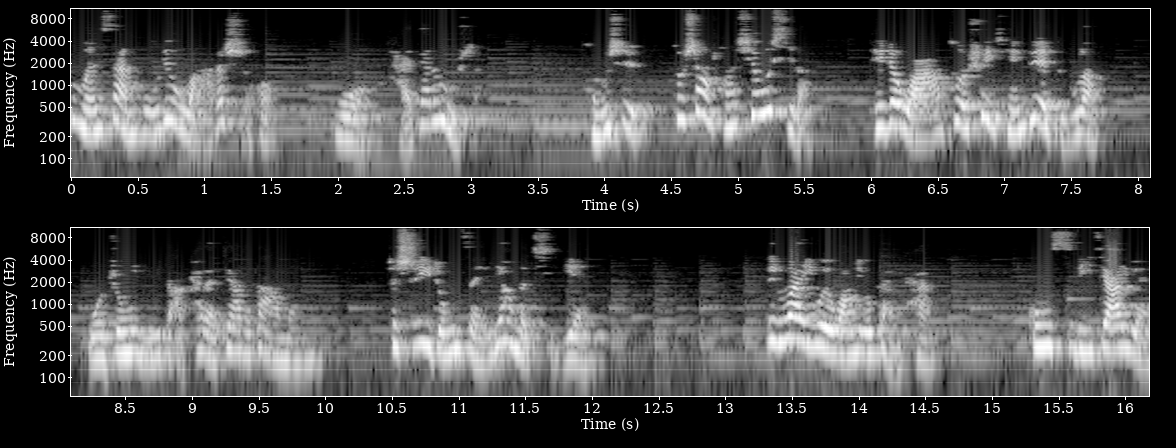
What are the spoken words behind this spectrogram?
出门散步遛娃的时候，我还在路上；同事都上床休息了，陪着娃做睡前阅读了，我终于打开了家的大门。这是一种怎样的体验？另外一位网友感叹：“公司离家远，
